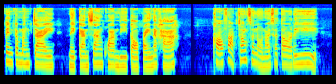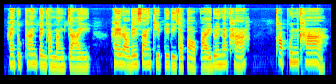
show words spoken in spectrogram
เป็นกำลังใจในการสร้างความดีต่อไปนะคะ ขอฝากช่องสโนน้อยสตอรี่ให้ทุกท่านเป็นกำลังใจ ให้เราได้สร้างคลิปดีๆ ต่อๆไปด้วยนะคะ ขอบคุณค่ะ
